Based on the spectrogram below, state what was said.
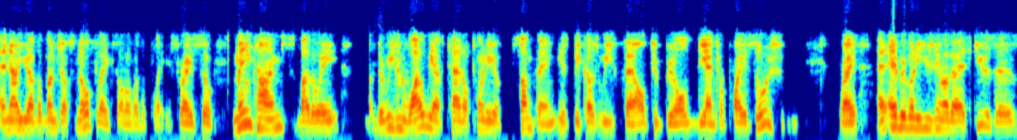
And now you have a bunch of snowflakes all over the place, right? So many times, by the way, the reason why we have 10 or 20 of something is because we failed to build the enterprise solution, right? And everybody using other excuses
